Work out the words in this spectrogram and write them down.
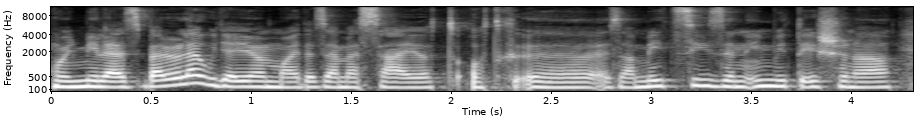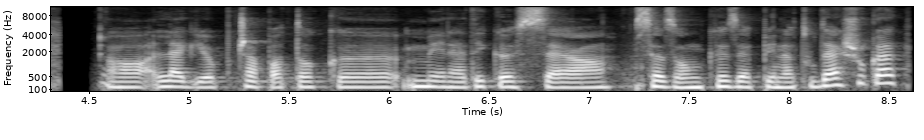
hogy mi lesz belőle. Ugye jön majd az MSI ott, ott ez a Mid-Season Invitation, a, a legjobb csapatok mérhetik össze a szezon közepén a tudásukat.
